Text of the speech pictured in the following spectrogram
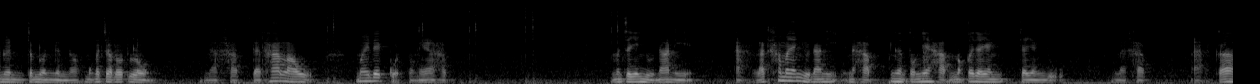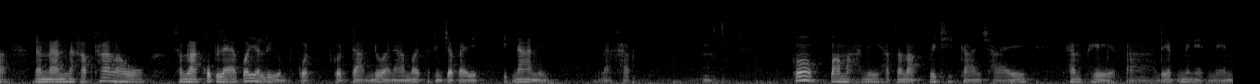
เงินจำนวนเงินเนาะ มันก็จะลดลงนะครับ แต่ถ้าเราไม่ได้กดตรงนี้ครับ มันจะยังอยู่หน้านี้ อะ แล้วถ้ามันยังอยู่หน้านี้นะครับ เงินตรงนี้ครับ มันก็จะยังจะยังอยู่นะครับ อะ ก็ดังนั้นนะครับ ถ้าเราชำระครบแล้วก็อย่าลืมกดกดดันด้วยนะมันจะถึงจะไปอีกหน้าหนึ่งนะครับ ก็ประมาณนี้ครับสำหรับวิธีการใช้เทมเพลตอ่า debt management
